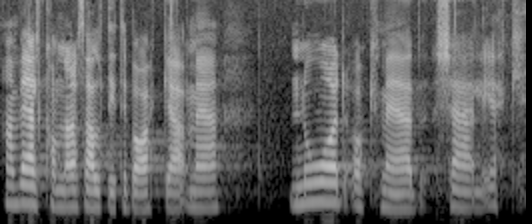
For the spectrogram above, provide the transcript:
Han välkomnar oss alltid tillbaka med nåd och med kärlek.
